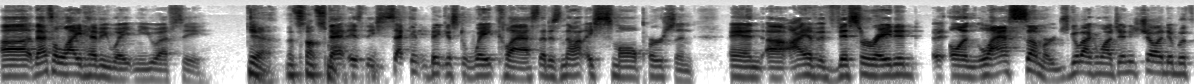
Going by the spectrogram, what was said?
uh, that's a light heavyweight in the UFC. Yeah, that's not smart. That is the second biggest weight class. That is not a small person. And uh, I have eviscerated uh, on last summer. Just go back and watch any show I did with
